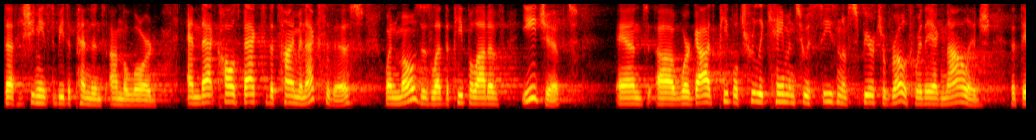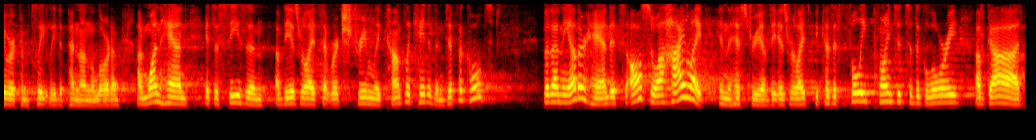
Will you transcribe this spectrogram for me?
that she needs to be dependent on the Lord. And that calls back to the time in Exodus when Moses led the people out of Egypt and uh, where God's people truly came into a season of spiritual growth where they acknowledge that they were completely dependent on the Lord. On, on one hand, it's a season of the Israelites that were extremely complicated and difficult. But on the other hand, it's also a highlight in the history of the Israelites because it fully pointed to the glory of God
